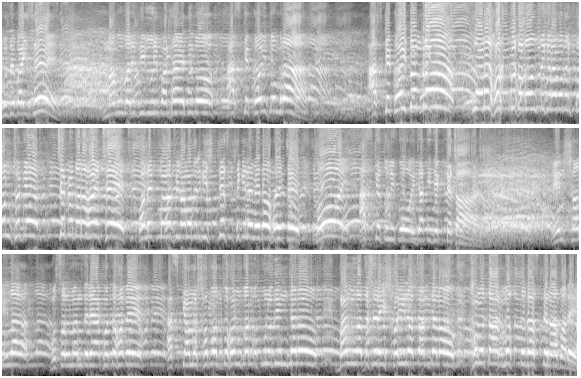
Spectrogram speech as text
খুঁজে পাইছে? মামু বাড়ি দিল্লি পাঠায় দিব। আজকে কই তোমরা? আজকে কই তোমরা? কোরআনের হক কথা বলতে গেলে আমাদের কণ্ঠকে চেপে ধরা হয়েছে। অনেক মাহফিল আমাদের স্টেজ থেকে নেমে দেওয়া হয়েছে। কই? আজকে তুমি কই? জাতি দেখতে চায়। ইনশাল্লাহ মুসলমানদের এক হতে হবে। আজকে আমরা শপথ গ্রহণ করব কোনোদিন যেন বাংলাদেশের এই স্বৈরাচার যেন ক্ষমতার মস্তদ আসতে না পারে।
